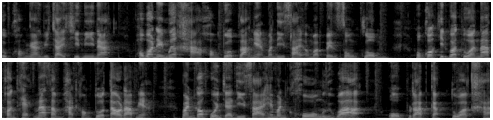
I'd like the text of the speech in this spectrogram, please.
รุปของงานวิจัยชิ้นนี้นะ เพราะว่าในเมื่อขาของตัวปลั๊กเนี่ยมันดีไซน์ออกมาเป็นทรงกลม ผมก็คิดว่าตัวหน้าคอนแทคหน้าสัมผัสของตัวเต้ารับเนี่ยมันก็ควรจะดีไซน์ให้มันโค้งหรือว่าโอบรับกับตัวขา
